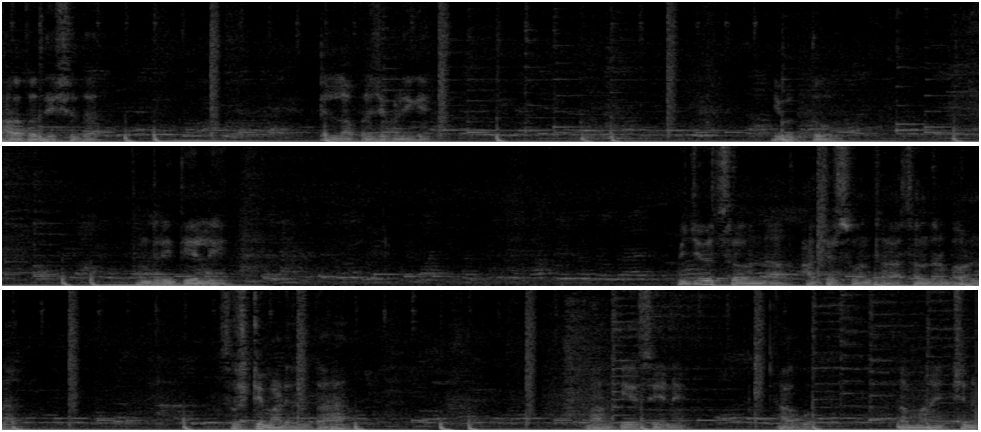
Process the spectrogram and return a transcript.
ಭಾರತ ದೇಶದ ಎಲ್ಲ ಪ್ರಜೆಗಳಿಗೆ ಇವತ್ತು ಒಂದು ರೀತಿಯಲ್ಲಿ ವಿಜಯೋತ್ಸವವನ್ನು ಆಚರಿಸುವಂತಹ ಸಂದರ್ಭವನ್ನು ಸೃಷ್ಟಿ ಮಾಡಿದಂತಹ ಭಾರತೀಯ ಸೇನೆ ಹಾಗೂ ನಮ್ಮ ನೆಚ್ಚಿನ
